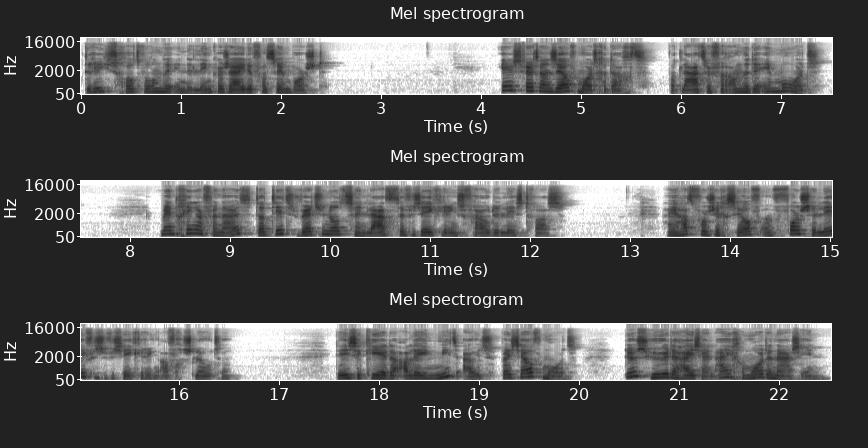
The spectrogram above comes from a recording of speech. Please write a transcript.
Drie schotwonden in de linkerzijde van zijn borst. Eerst werd aan zelfmoord gedacht, wat later veranderde in moord. Men ging ervan uit dat dit Reginald zijn laatste verzekeringsfraudelist was. Hij had voor zichzelf een forse levensverzekering afgesloten. Deze keerde alleen niet uit bij zelfmoord, dus huurde hij zijn eigen moordenaars in.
